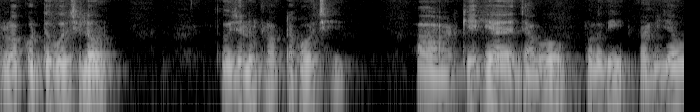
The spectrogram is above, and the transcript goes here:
ব্লগ করতে বলছিল, তো ওই জন্য ব্লগটা করছি। আর কে কে যাব বলে দিই, আমি যাব।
